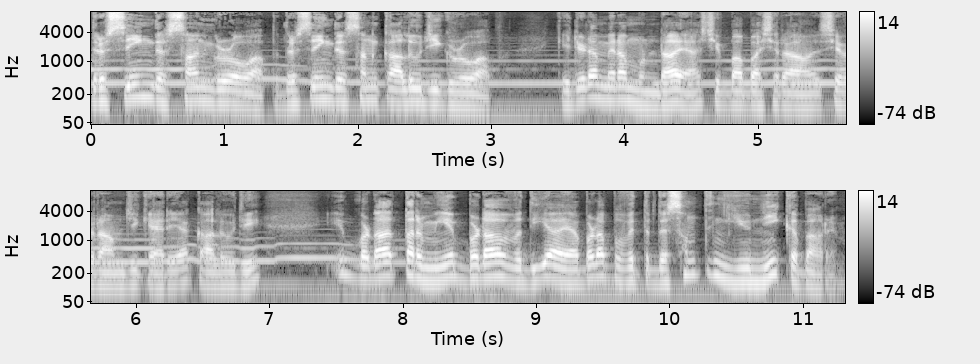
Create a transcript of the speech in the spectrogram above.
they're seeing their son grow up. They're seeing their son Kalu ji grow up. ਕਿ ਜਿਹੜਾ ਮੇਰਾ ਮੁੰਡਾ ਆ ਸ਼ਿਵ ਬਾਬਾ ਸ਼ਿਵਰਾਮ ਜੀ ਕਹਿ ਰਿਹਾ ਕਾਲੂ ਜੀ ਇਹ ਬੜਾ ਧਰਮੀ ਹੈ ਬੜਾ ਵਧੀਆ ਆ ਬੜਾ ਪਵਿੱਤਰ they something unique about him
